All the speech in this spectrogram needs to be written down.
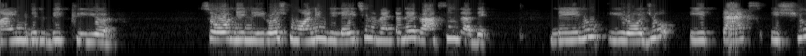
mind will be clear so నేను ఈ రోజు మార్నింగ్ లేచిన వెంటనే రాసింది అదే. నేను ఈ రోజు ఈ ట్యాక్స్ ఇష్యూ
